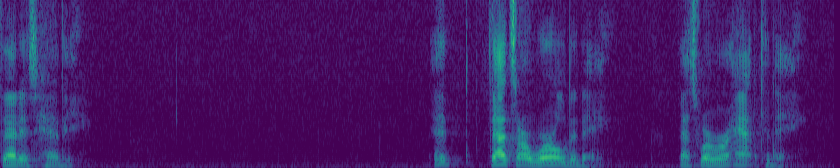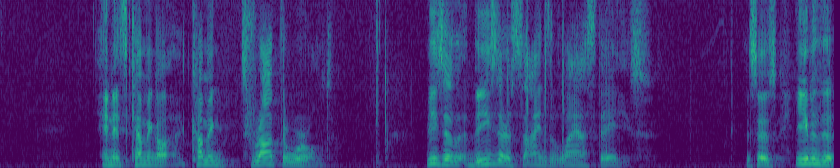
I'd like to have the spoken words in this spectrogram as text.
that is heavy. It, that's our world today. That's where we're at today. And it's coming, coming throughout the world. These are, these are signs of the last days. It says, even the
